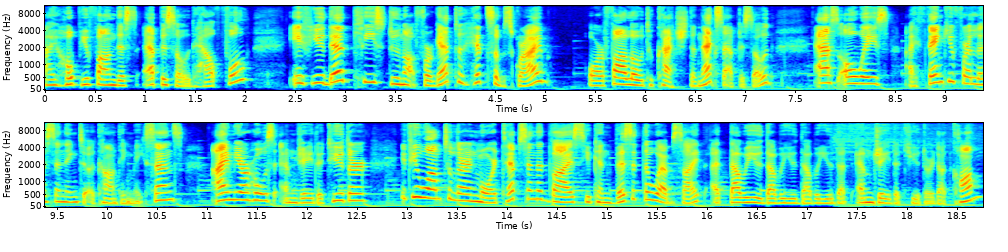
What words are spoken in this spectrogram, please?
I hope you found this episode helpful. If you did, please do not forget to hit subscribe or follow to catch the next episode. As always, I thank you for listening to Accounting Makes Sense. I'm your host, MJ the Tutor. If you want to learn more tips and advice, you can visit the website at www.mjthetutor.com.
